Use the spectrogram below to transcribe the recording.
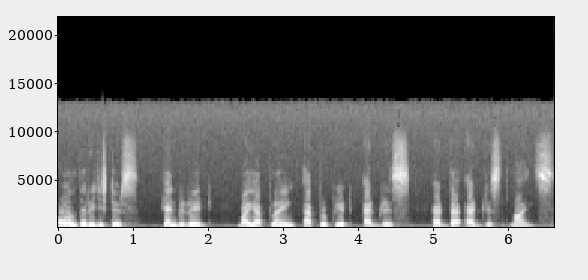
all the registers can be read by applying appropriate address at the address lines.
